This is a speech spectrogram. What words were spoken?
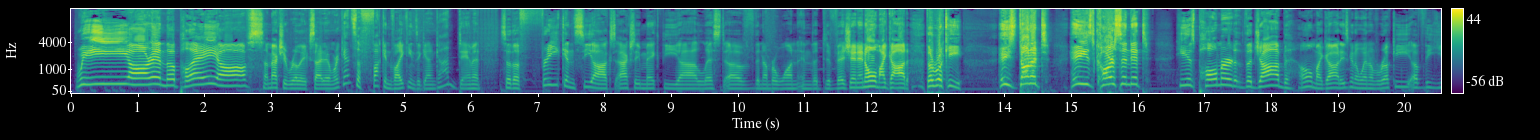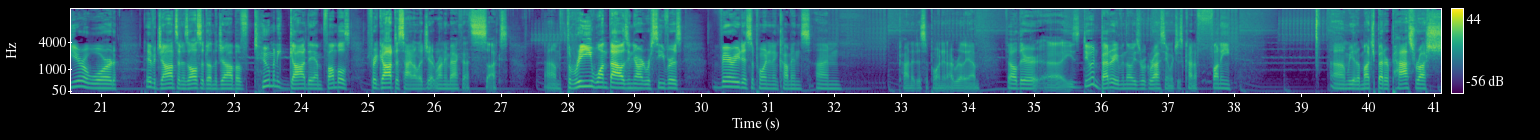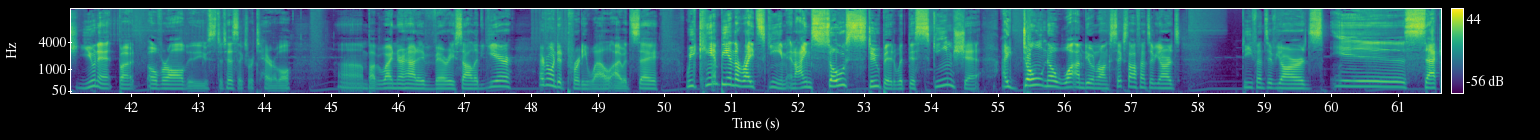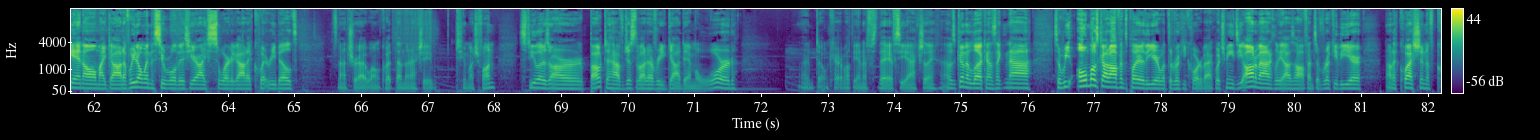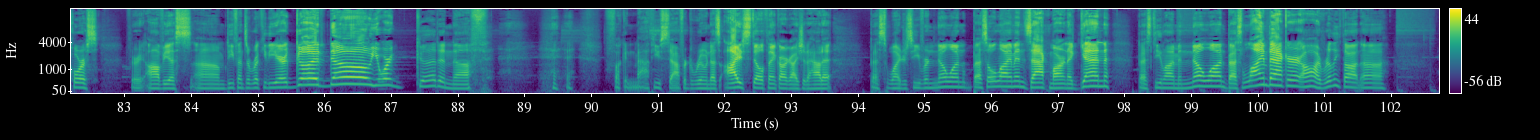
We are in the playoffs. I'm actually really excited. We're against the fucking Vikings again. God damn it. So the freaking Seahawks actually make the uh, list of the number one in the division. And oh my god, the rookie, he's done it. He's Carsoned it. He has palmered the job. Oh my God, he's going to win a Rookie of the Year award. David Johnson has also done the job of too many goddamn fumbles. Forgot to sign a legit running back. That sucks. Um, three 1,000 yard receivers. Very disappointed in Cummins. I'm kind of disappointed. I really am. Felder, uh, he's doing better even though he's regressing, which is kind of funny. Um, we had a much better pass rush unit, but overall the statistics were terrible. Um, Bobby Wagner had a very solid year. Everyone did pretty well, I would say. We can't be in the right scheme, and I'm so stupid with this scheme shit. I don't know what I'm doing wrong. Sixth offensive yards, defensive yards is second. Oh my god! If we don't win the Super Bowl this year, I swear to God, I quit rebuilds. It's not true. I won't quit them. They're actually too much fun. Steelers are about to have just about every goddamn award. I don't care about the NFC, the AFC actually. I was gonna look, I was like, nah. So we almost got Offense Player of the Year with the rookie quarterback, which means he automatically has Offensive Rookie of the Year. Not a question, of course. Very obvious. Um, defensive Rookie of the Year. Good. No, you weren't good enough. Fucking Matthew Stafford ruined us. I still think our guy should have had it. Best wide receiver, no one. Best O lineman, Zack Martin again. Best D lineman, no one. Best linebacker. Oh, I really thought. Uh,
